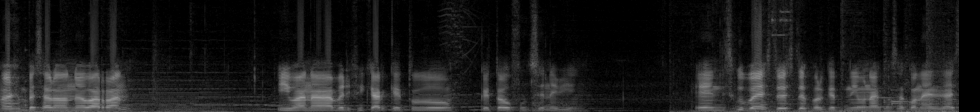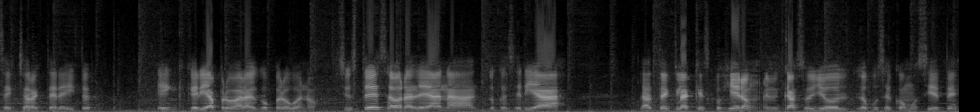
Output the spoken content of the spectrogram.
vamos a empezar una nueva run. y van a verificar que todo que todo funcione bien. Disculpen esto, esto es porque tenía una cosa con el Isaac Character Editor en que quería probar algo, pero bueno, si ustedes ahora le dan a lo que sería la tecla que escogieron, en mi caso yo lo puse como 7,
